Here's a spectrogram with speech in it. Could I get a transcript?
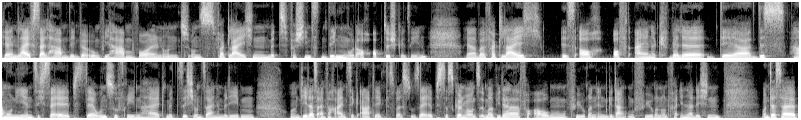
die einen Lifestyle haben, den wir irgendwie haben wollen und uns vergleichen mit verschiedensten Dingen oder auch optisch gesehen. Ja, weil Vergleich ist auch oft eine Quelle der Disharmonie in sich selbst, der Unzufriedenheit mit sich und seinem Leben. Und jeder ist einfach einzigartig, das weißt du selbst. Das können wir uns immer wieder vor Augen führen, in Gedanken führen und verinnerlichen. Und deshalb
